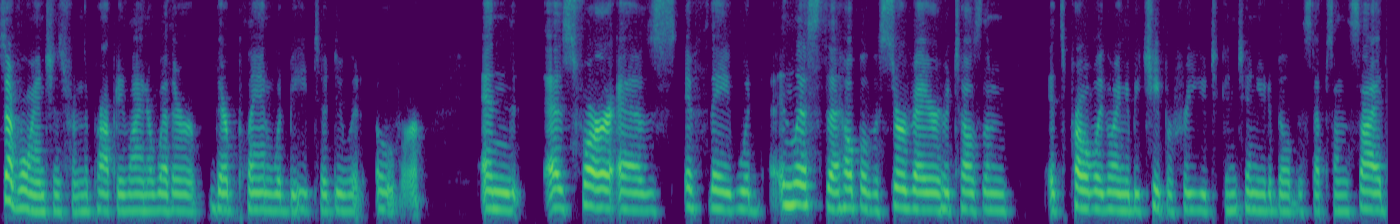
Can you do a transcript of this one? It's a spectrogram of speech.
several inches from the property line or whether their plan would be to do it over. And as far as if they would enlist the help of a surveyor who tells them it's probably going to be cheaper for you to continue to build the steps on the side,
